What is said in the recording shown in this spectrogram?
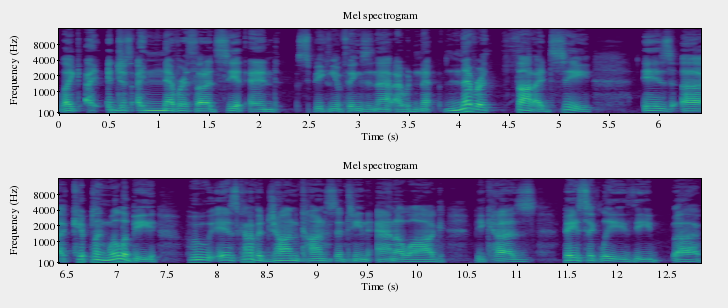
Like I, I just I never thought I'd see it. And speaking of things in that I would ne- never thought I'd see is uh, Kipling Willoughby, who is kind of a John Constantine analog because basically the uh,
